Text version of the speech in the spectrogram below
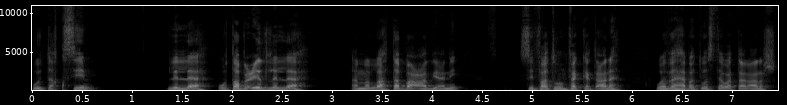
وتقسيم لله وتبعيض لله. أن الله تبعض يعني صفاته انفكت عنه وذهبت واستوت على العرش.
